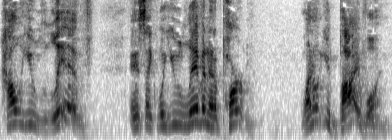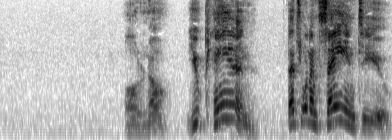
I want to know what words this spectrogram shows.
how you live. And it's like, well, you live in an apartment. Why don't you buy one? Oh, no. You can. That's what I'm saying to you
